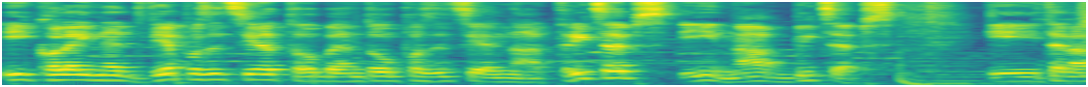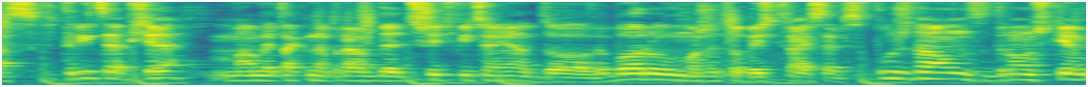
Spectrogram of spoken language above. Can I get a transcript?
I kolejne dwie pozycje to będą pozycje na triceps i na biceps. I teraz w tricepsie mamy tak naprawdę trzy ćwiczenia do wyboru. Może to być triceps pushdown z drążkiem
